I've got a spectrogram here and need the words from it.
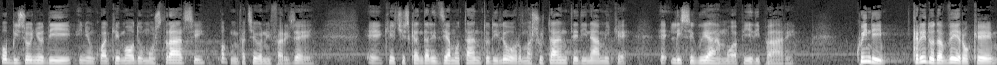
o bisogno di in un qualche modo mostrarsi, un po' come facevano i farisei, eh, che ci scandalizziamo tanto di loro, ma su tante dinamiche eh, li seguiamo a piedi pari. Quindi credo davvero che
